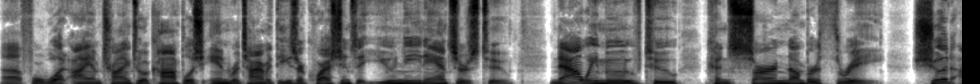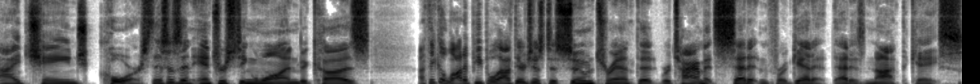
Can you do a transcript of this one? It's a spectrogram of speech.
uh, for what I am trying to accomplish in retirement? These are questions that you need answers to. Now we move to concern number three. Should I change course? This is an interesting one because I think a lot of people out there just assume, Trent, that retirement set it and forget it. That is not the case.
